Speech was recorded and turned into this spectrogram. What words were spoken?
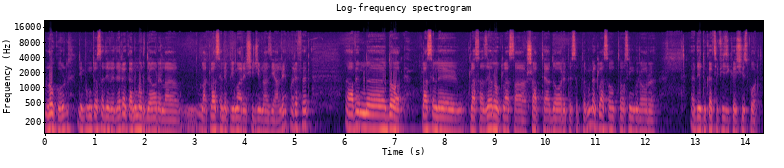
locuri, din punctul ăsta de vedere, ca număr de ore la, la clasele primare și gimnaziale, mă refer. Avem uh, două ore. Clasele, clasa 0, clasa 7 a două ore pe săptămână, clasa 8 o singură oră de educație fizică și sport.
